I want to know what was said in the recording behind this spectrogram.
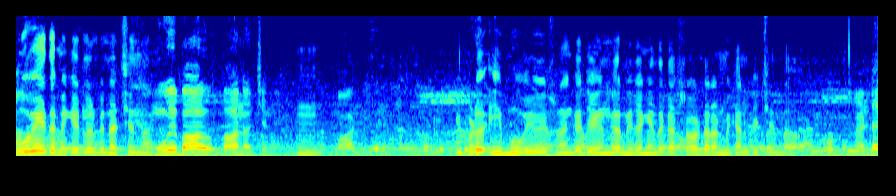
మూవీ అయితే మీకు ఎట్లా అనిపి- నచ్చిందా? మూవీ బాగా బాగా నచ్చింది. ఇప్పుడు ఈ మూవీ చూసినాక జగన్ గారు నిజంగా ఇంత కష్టపడ్డారని మీకు అనిపించిందా? అంటే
